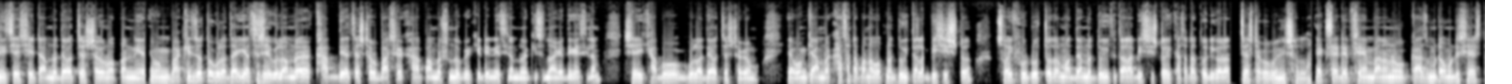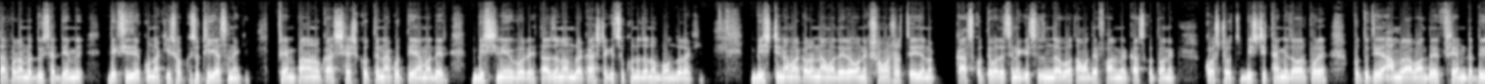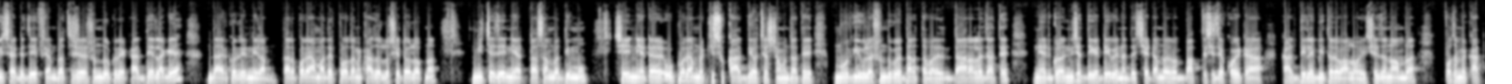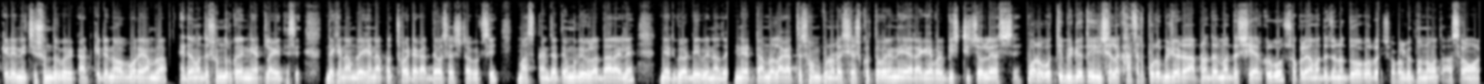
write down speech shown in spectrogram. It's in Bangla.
নিচে সেটা আমরা দেওয়ার চেষ্টা করব আপনার নিয়ে। এবং বাকি যতগুলো জায়গা আছে সেগুলো আমরা খাপ দেওয়ার চেষ্টা করব। বাঁশের খাপ আমরা সুন্দর করে কেটে নিয়েছিলাম কিছুদিন আগে দেখেছিলাম। সেই খাপগুলা দেওয়ার চেষ্টা করব। এবং কি আমরা খাঁচাটা বানাবো আপনার দুই তলা বিশিষ্ট, ছয় ফুট উচ্চতার মধ্যে আমরা দুই তলা বিশিষ্ট এই খাঁচাটা তৈরি করার চেষ্টা করব ইনশাল্লাহ। এক সাইডে ফ্রেম বানানোর কাজ মোটামুটি শেষ, তারপর আমরা দুই সাইড দিয়ে আমি দেখছি যে কোন কি, সবকিছু ঠিক আছে নাকি? ফ্রেম বানানোর কাজ শেষ করতে না করতে আমাদের বৃষ্টি নেমে পড়ে, তার জন্য আমরা কাজটা কিছুক্ষণের জন্য বন্ধ রাখি। বৃষ্টি নামার কারণে আমাদের অনেক সমস্যা হচ্ছে, এই জন্য কাজ করতে পারতেছে না কিছুদিন যাবত আমাদের ফার্মের কাজ করতে অনেক কষ্ট হচ্ছে। বৃষ্টি থামে যাওয়ার পরে পদ্ধতি আমরা আমাদের ফ্রেমটা দুই সাইডে যে ফ্রেমটা আছে, সেটা সুন্দর করে কাঠ দিয়ে লাগিয়ে দায়ের করে নিলাম। তারপরে আমাদের প্রধান কাজ হলো, সেটা হলো আপনার নিচে যে নেটটা আছে আমরা দিমু, সেই নেটের উপরে আমরা কিছু কাঠ দেওয়ার চেষ্টা করব, যাতে মুরগিগুলো সুন্দর করে দাঁড়াতে পারে। দাঁড়ালে যাতে নেটগুলো নিচের দিকে ডেবে না দেয়, সেটা আমরা ভাবতেছি যে কয়টা কাঠ দিলে ভিতরে ভালো হয়। সেজন্য আমরা প্রথমে কাঠ কেটে নিচ্ছি, সুন্দর করে। কাঠ কেটে নেওয়ার পরে আমরা এটার মধ্যে সুন্দর করে নেট লাগাইতেছি। দেখেন আমরা এখানে আপনার ছয়টা কাঠ দেওয়ার চেষ্টা করছি, মাঝখান যাতে মুরগিগুলো দাঁড়াইলে নেটগুলো ডেবে না যায়। নেটটা আমরা লাগাতে সম্পূর্ণটা শেষ করতে পারিনি, এর আগে আবার বৃষ্টি চলে আসছে। পরবর্তী ভিডিওতে ইনশাল্লাহ খাঁচার পুরো ভিডিওটা আপনাদের মধ্যে শেয়ার করব। সকলে আমাদের জন্য দোয়া করবে সকলকে ধন্যবাদ, আসসালামু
